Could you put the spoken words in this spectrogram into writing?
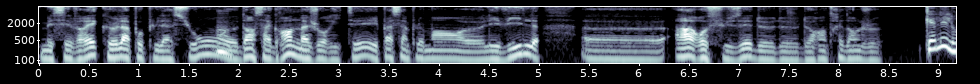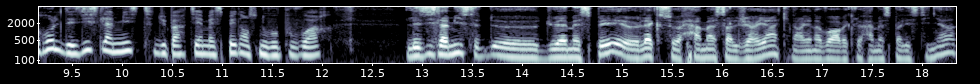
mais c'est vrai que la population, mm. dans sa grande majorité, et pas simplement les villes, a refusé de rentrer dans le jeu. Quel est le rôle des islamistes du parti MSP dans ce nouveau pouvoir? Les islamistes du MSP, euh, l'ex-Hamas algérien, qui n'a rien à voir avec le Hamas palestinien,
